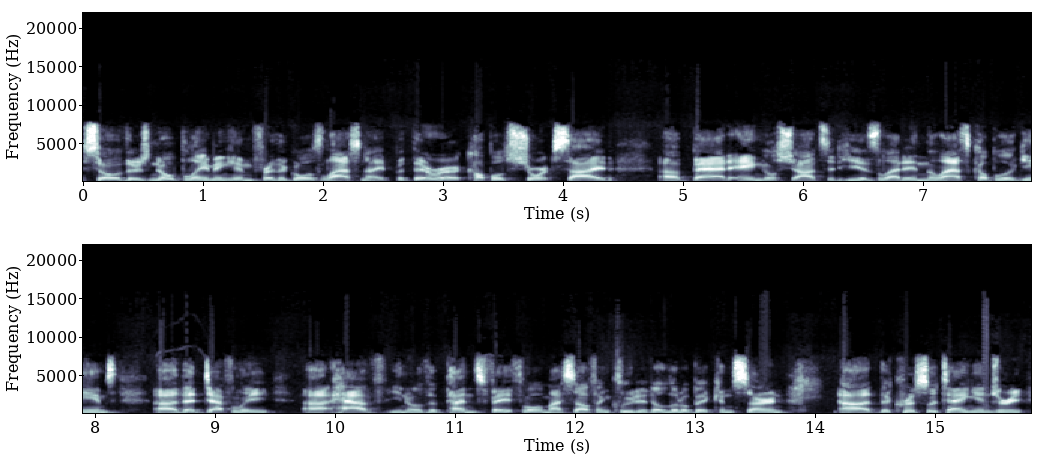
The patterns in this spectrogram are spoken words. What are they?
So there's no blaming him for the goals last night, but there were a couple short side, uh, bad angle shots that he has let in the last couple of games uh, that definitely uh, have you know the Pens faithful, myself included, a little bit concerned. the Chris Letang injury.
